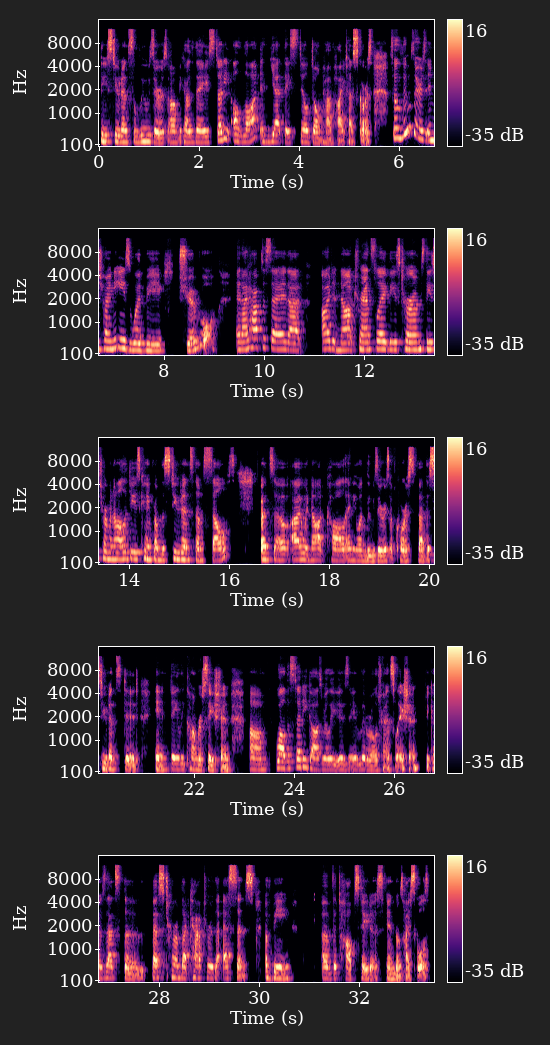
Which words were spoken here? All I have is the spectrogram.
these students losers um, because they study a lot and yet they still don't have high test scores. So losers in Chinese would be 学弱. And I have to say that I did not translate these terms. These terminologies came from the students themselves. And so I would not call anyone losers, of course, but the students did in daily conversation. Um, while the study gods really is a literal translation, because that's the best term that capture the essence of being of the top status in those high schools.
